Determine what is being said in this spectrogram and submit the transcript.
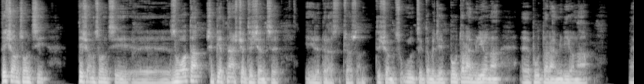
Tysiąc uncji, tysiąc uncji yy, złota, czy 15 tysięcy, ile teraz, przepraszam, tysiąc uncji to będzie półtora miliona, yy, półtora miliona yy,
